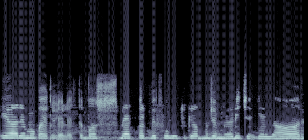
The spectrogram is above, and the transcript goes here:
यार एमओ का एक ले लेते, बस बैकपैक भी फुल हो चुके अब मुझे मेडी चाहिए यार।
